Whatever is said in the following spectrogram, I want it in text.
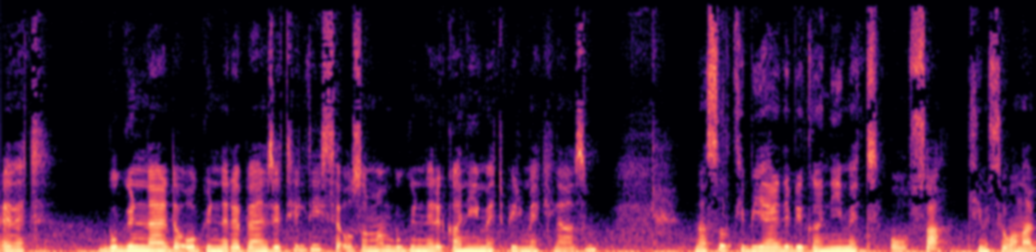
Evet. bugünlerde o günlere benzetildiyse o zaman bugünleri ganimet bilmek lazım. Nasıl ki bir yerde bir ganimet olsa kimse ona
